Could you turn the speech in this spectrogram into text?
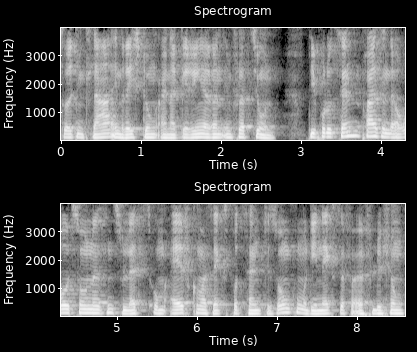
deuten klar in Richtung einer geringeren Inflation. Die Produzentenpreise in der Eurozone sind zuletzt um 11,6 Prozent gesunken und die nächste Veröffentlichung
